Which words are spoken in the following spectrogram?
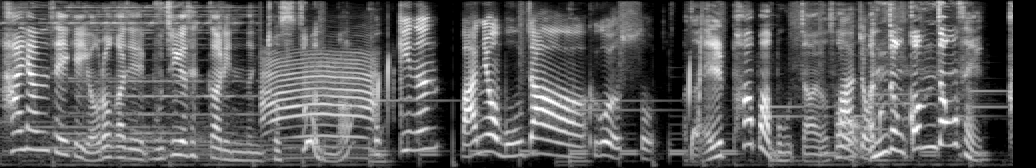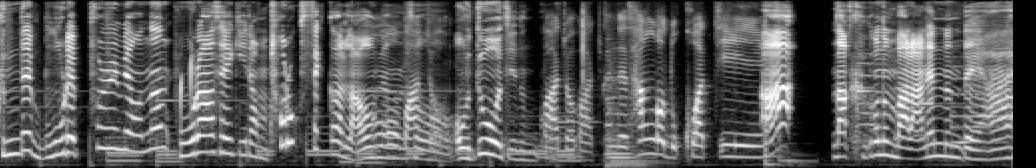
하얀색에 여러 가지 무지개 색깔 있는 젖소였나? 도끼는 마녀 모자 그거였어. 맞아 엘파바 모자여서 맞아. 완전 검정색. 근데 물에 풀면은 보라색이랑 초록 색깔 나오면서 어, 맞아. 어 두워지는 거. 맞아 맞아. 근데 산 거 놓고 왔지. 아! 나 그거는 말 안 했는데 아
